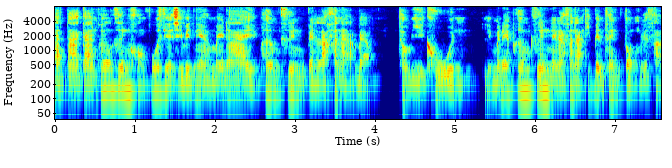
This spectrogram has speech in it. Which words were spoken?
อัตราการเพิ่มขึ้นของผู้เสียชีวิตเนี่ยไม่ได้เพิ่มขึ้นเป็นลักษณะแบบ ทวีคูณ หรือไม่ได้เพิ่มขึ้นในลักษณะที่เป็นเส้นตรงด้วยซ้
